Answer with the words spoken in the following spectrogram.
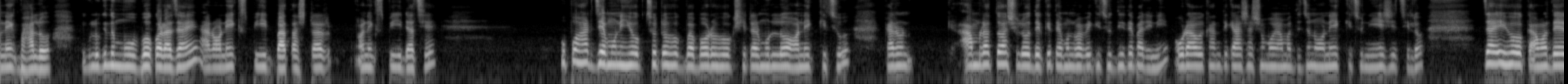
অনেক ভালো। এগুলো কিন্তু মুভও করা যায় আর অনেক স্পিড, বাতাসটার অনেক স্পিড আছে। উপহার যেমনই হোক, ছোট হোক বা বড় হোক, সেটার মূল্য অনেক কিছু। কারণ আমরা তো আসলে ওদেরকে তেমনভাবে কিছু দিতে পারিনি। ওরা ওখান থেকে আসার সময় আমাদের জন্য অনেক কিছু নিয়ে এসেছিল। যাই হোক, আমাদের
